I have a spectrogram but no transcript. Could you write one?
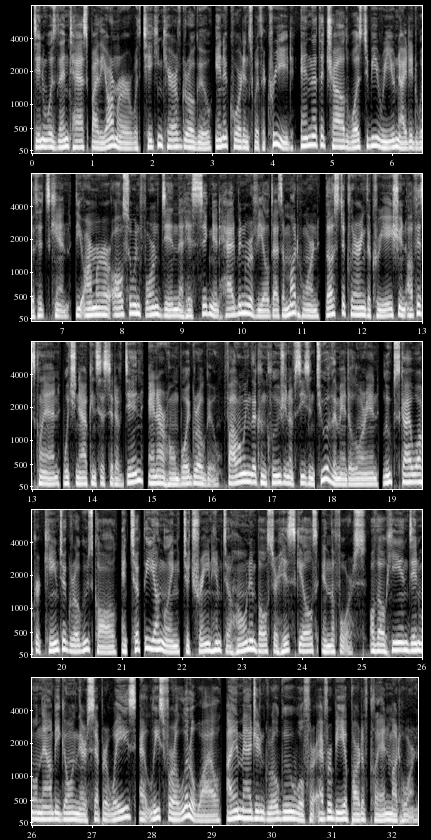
Din was then tasked by the armorer with taking care of Grogu in accordance with a creed, and that the child was to be reunited with its kin. The armorer also informed Din that his signet had been revealed as a Mudhorn, thus declaring the creation of his clan, which now consisted of Din and our homeboy Grogu. Following the conclusion of season 2 of The Mandalorian, Luke Skywalker came to Grogu's call and took the youngling to train him to hone and bolster his skills in the Force. Although he and Din will now be going their separate ways, at least for a little while, I imagine Grogu will forever be a part of Clan Mudhorn.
